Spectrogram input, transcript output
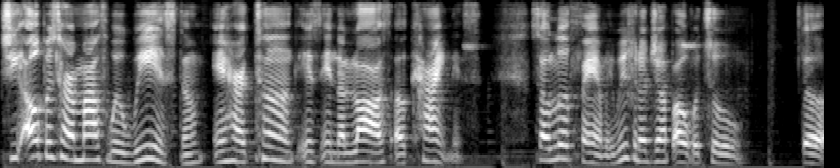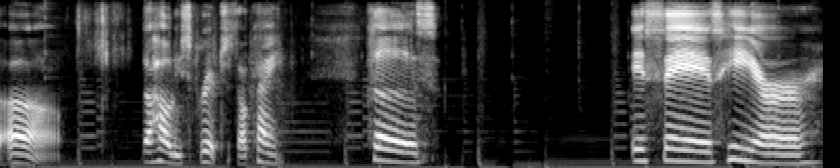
She opens her mouth with wisdom, and her tongue is in the laws of kindness. So look, family, we finna jump over to the uh the holy scriptures, okay? Cause it says here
